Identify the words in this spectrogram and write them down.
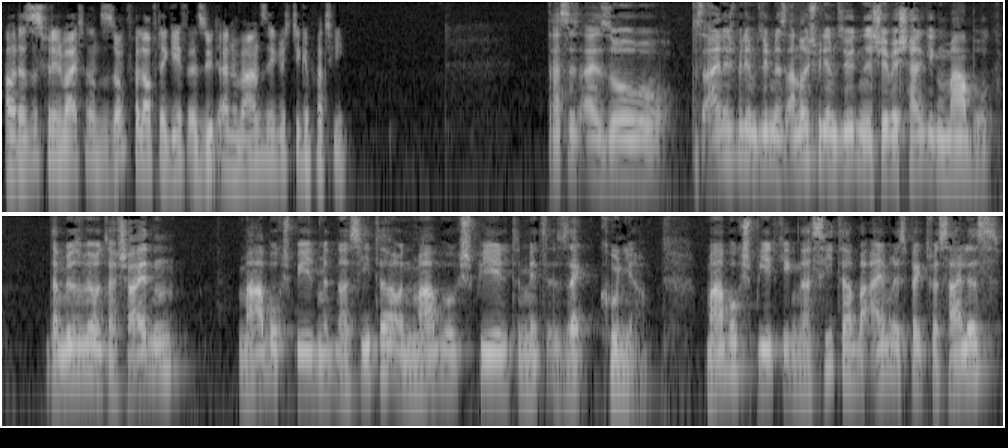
aber das ist für den weiteren Saisonverlauf der GFL Süd eine wahnsinnig wichtige Partie. Das ist also das eine Spiel im Süden, das andere Spiel im Süden ist Schwäbisch Hall gegen Marburg. Da müssen wir unterscheiden. Marburg spielt mit Nasita und Marburg spielt mit Zach Kunja. Marburg spielt gegen Nasita, bei allem Respekt für Silas.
